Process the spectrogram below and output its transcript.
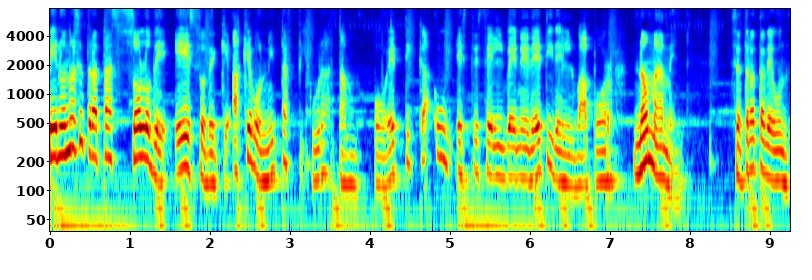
Pero no se trata solo de eso, de que, ah, qué bonita figura tan poética. Uy, este es el Benedetti del vapor. No mamen. Se trata de un...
